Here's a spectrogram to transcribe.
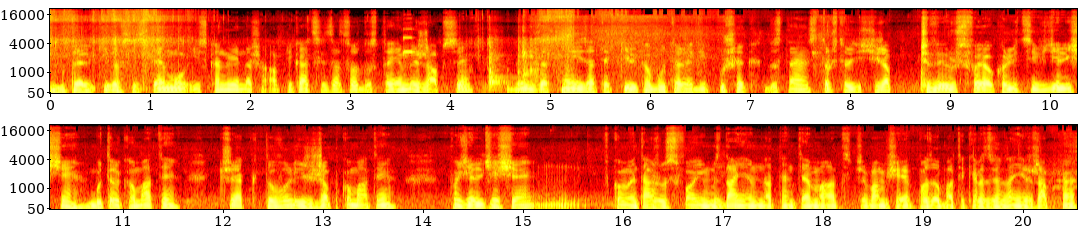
butelki do systemu i skanuje naszą aplikację, za co dostajemy żabsy. No i za, no i za te kilka butelek i puszek dostałem 140 żab. Czy wy już w swojej okolicy widzieliście butelkomaty, czy jak to woli żabkomaty? Podzielcie się mm, w komentarzu swoim zdaniem na ten temat, czy Wam się podoba takie rozwiązanie w żabkach.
